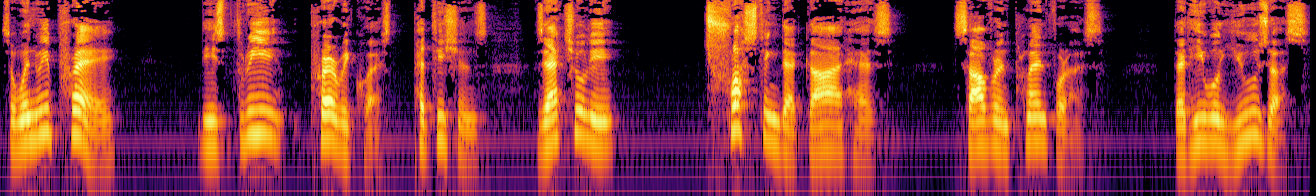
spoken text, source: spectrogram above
So when we pray, these three prayer requests, petitions, is actually trusting that God has sovereign plan for us, that He will use us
